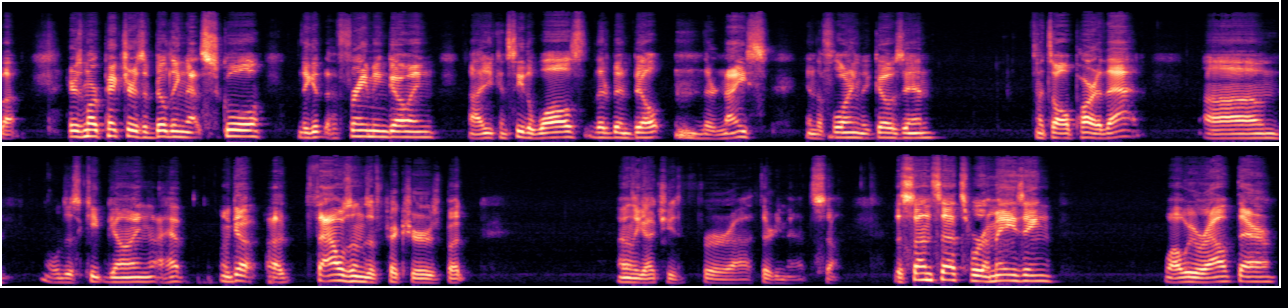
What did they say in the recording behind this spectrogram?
But here's more pictures of building that school. They get the framing going. Uh, you can see the walls that have been built. They're nice, and the flooring that goes in. That's all part of that. Um, we'll just keep going. I have we got uh, thousands of pictures, but I only got you for uh, 30 minutes. So the sunsets were amazing while we were out there.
